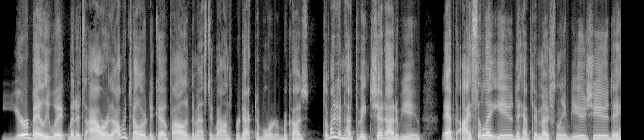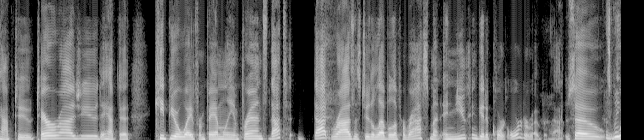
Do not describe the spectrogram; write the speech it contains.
your bailiwick, but it's ours. I would tell her to go file a domestic violence protective order because somebody doesn't have to beat the shit out of you. They have to isolate you. They have to emotionally abuse you. They have to terrorize you. They have to keep you away from family and friends. That's that rises to the level of harassment, and you can get a court order over that. So when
